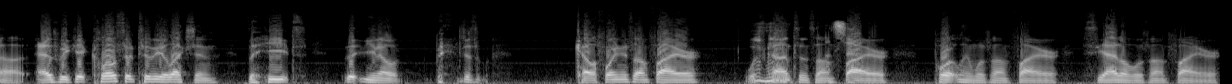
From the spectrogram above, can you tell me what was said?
uh, as we get closer to the election, the heat, the, you know, just California's on fire, Wisconsin's on That's fire, Portland was on fire, Seattle was on fire.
